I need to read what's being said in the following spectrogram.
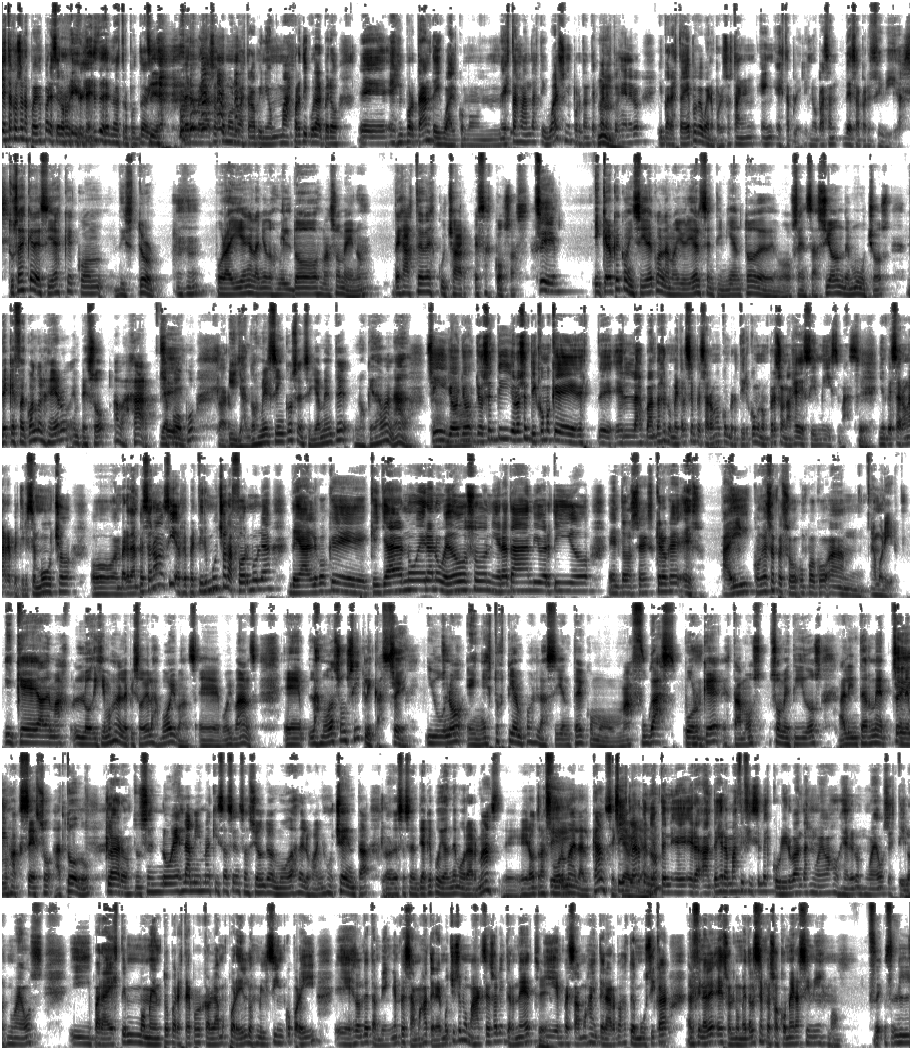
Estas cosas nos pueden parecer horribles desde nuestro punto de Sí. vista, pero en verdad eso es como nuestra opinión más particular, pero eh, es importante igual, como estas bandas igual son importantes para Mm. estos géneros y para esta época, bueno, por eso están en esta playlist, no pasan desapercibidas. Tú sabes que decías que con Disturb, Ujú. por ahí en el año 2002 más o menos, Ujú. dejaste de escuchar esas cosas. Sí, Y creo que coincide con la mayoría del sentimiento de, o sensación de muchos de que fue cuando el género empezó a bajar de Sí. a poco claro. y ya en 2005 sencillamente no quedaba nada. Sí, O sea, yo, no- yo, yo sentí, yo lo sentí como que este, las bandas de nu metal se empezaron a convertir como en un personaje de sí mismas. Sí. Y empezaron a repetirse mucho, o en verdad empezaron, sí, a repetir mucho la fórmula de algo que, que ya no era novedoso, ni era tan divertido. Entonces, creo que eso, ahí con eso empezó un poco a, a morir. Y que además lo dijimos en el episodio de las boy bands, eh, boy bands eh, las modas son cíclicas. Sí, y uno en estos tiempos la siente como más fugaz porque estamos sometidos al internet, Sí. tenemos acceso a todo, Claro. entonces no es la misma quizá sensación de modas de los años 80 Claro. donde se sentía que podían demorar más, eh, era otra Sí. forma del alcance Sí, que claro, había, ¿no? ten- eh, era, antes era más difícil descubrir bandas nuevas o géneros nuevos, estilos nuevos. Y para este momento, para esta época que hablamos por ahí, el 2005, por ahí, eh, es donde también empezamos a tener muchísimo más acceso al Internet Sí. y empezamos a enterarnos de música. Al final, eso, el nu metal se empezó a comer a sí mismo.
